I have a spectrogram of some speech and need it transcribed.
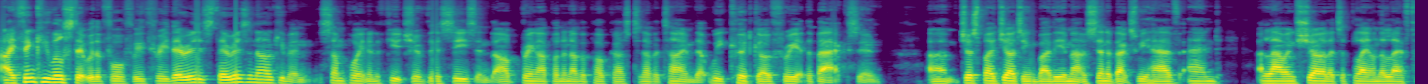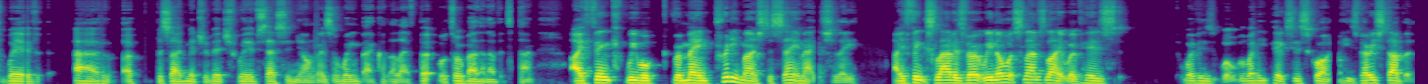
I think he will stick with a four three three. There is there is an argument some point in the future of this season that I'll bring up on another podcast another time that we could go three at the back soon, um, just by judging by the amount of centre backs we have and allowing Schürrle to play on the left with uh, uh, beside Mitrovic with Sessegnon as a wing back on the left. But we'll talk about that another time. I think we will remain pretty much the same. Actually, I think Slav is very. We know what Slav's like with his with his when he picks his squad. He's very stubborn.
